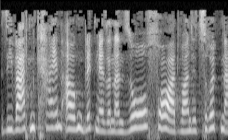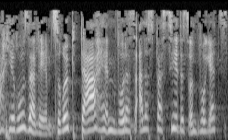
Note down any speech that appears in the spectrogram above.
Sie warten keinen Augenblick mehr, sondern sofort wollen sie zurück nach Jerusalem, zurück dahin, wo das alles passiert ist und wo jetzt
